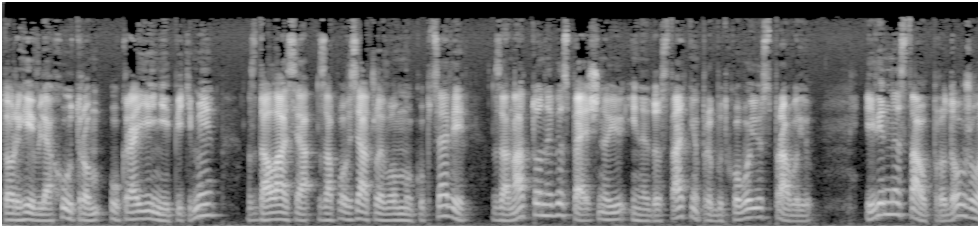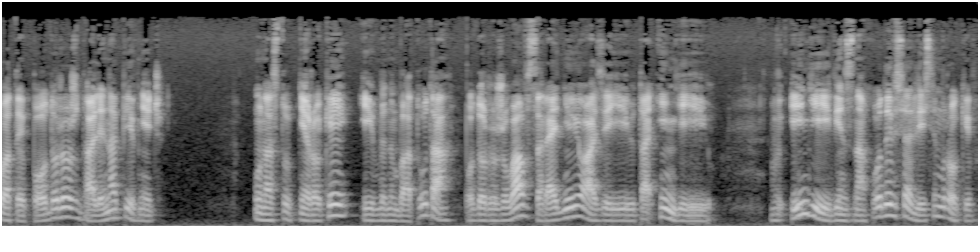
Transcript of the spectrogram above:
Торгівля хутром Україні пітьми здалася заповзятливому купцеві занадто небезпечною і недостатньо прибутковою справою, і він не став продовжувати подорож далі на північ. У наступні роки Ібн Батута подорожував Середньою Азією та Індією. В Індії він знаходився 8 років.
